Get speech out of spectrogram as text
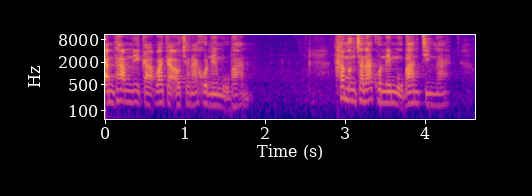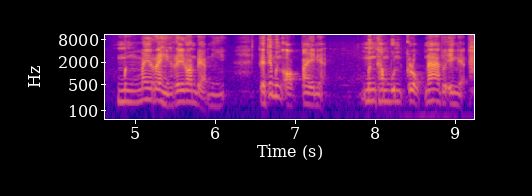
อันทำนี่กะว่าจะเอาชนะคนในหมู่บ้าน ถ้ามึงชนะคนในหมู่บ้านจริงนะมึงไม่ไระเหเร่ร่อนแบบนี้ แต่ที่มึงออกไปเนี่ย มึงทำบุญกลบหน้าตัวเองเนี่ยท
